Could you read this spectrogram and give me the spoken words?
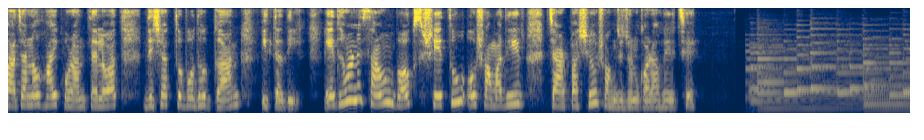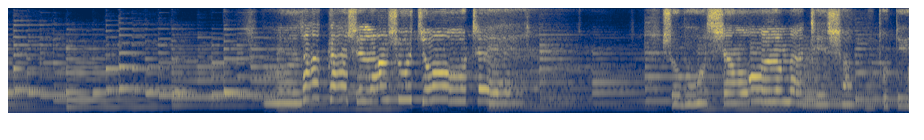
বাজানো হয় কোরআন তেলাওয়াত, দেশাত্মবোধক গান ইত্যাদি। এ ধরনের সাউন্ড বক্স সেতু ও সমাধির চারপাশেও সংযোজন করা হয়েছে। সূর্য ওঠে সবুজ শ্যামল মাঠে স্বপ্ন ফোটে।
